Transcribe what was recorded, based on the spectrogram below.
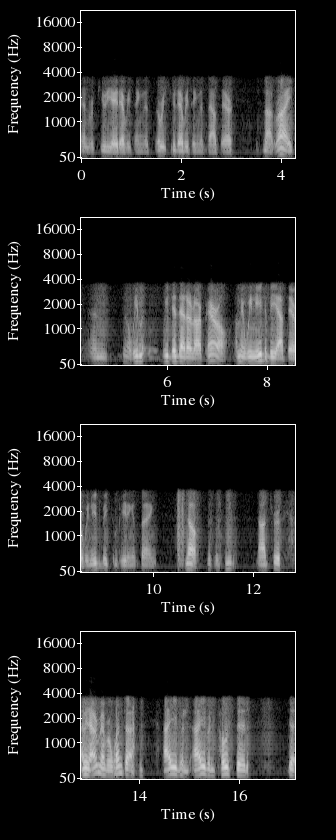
and repudiate everything that's or refute everything that's out there. It's not right." And you know, we we did that at our peril. I mean, we need to be out there. We need to be competing and saying, "No, this is not true." I mean, I remember one time, I even I even posted. Uh,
